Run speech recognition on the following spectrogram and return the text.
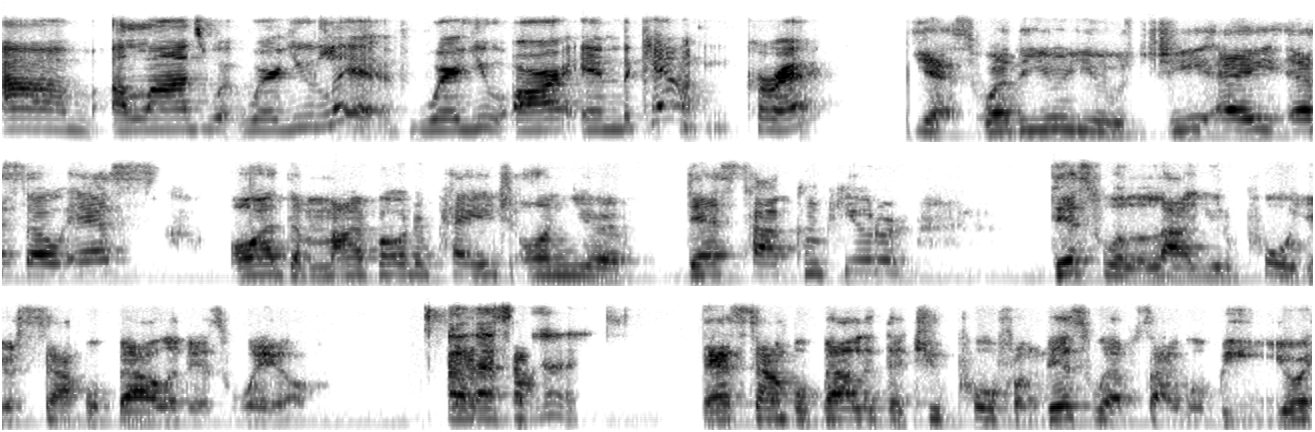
um, aligns with where you live, where you are in the county, correct? Yes, whether you use GASOS or the My Voter page on your desktop computer, this will allow you to pull your sample ballot as well. Oh, That that's good. That sample ballot that you pull from this website will be your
